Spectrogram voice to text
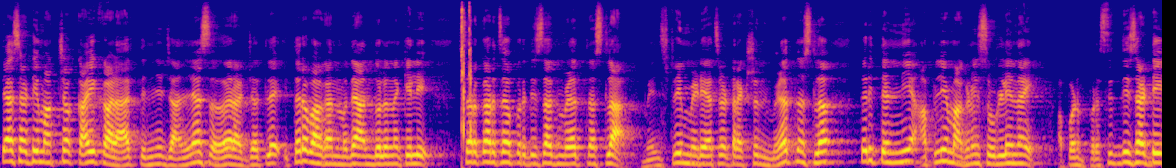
त्यासाठी मागच्या काही काळात त्यांनी जालन्यासह राज्यातल्या इतर भागांमध्ये आंदोलनं केली. सरकारचा प्रतिसाद मिळत नसला मेनस्ट्रीम मीडियाचं ट्रॅक्शन मिळत नसलं तरी त्यांनी आपली मागणी सोडली नाही. आपण प्रसिद्धीसाठी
